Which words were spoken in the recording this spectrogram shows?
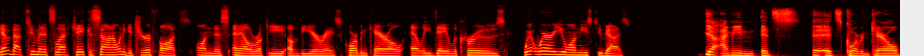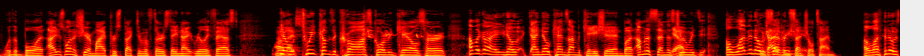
You have about two minutes left. Jake Hassan, I want to get your thoughts on this NL Rookie of the Year race. Corbin Carroll, Elly De La Cruz. Where, where are you on these two guys? Yeah, I mean, it's it's Corbin Carroll with a bullet. I just want to share my perspective of Thursday night really fast. Oh, you know, nice. tweet comes across, Corbin Carroll's hurt. I'm like, all right, you know, I know Ken's on vacation, but I'm going to send this yeah. to him. 11.07 Central Time. 11.07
